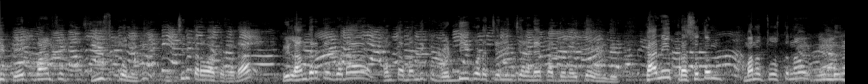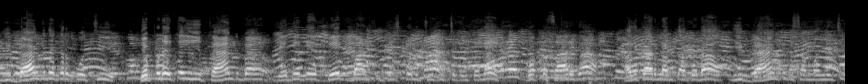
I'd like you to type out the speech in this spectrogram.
ఈ ఫేక్ బాండ్స్ తీసుకొని ఇచ్చిన తర్వాత కూడా వీళ్ళందరికీ కూడా కొంతమందికి వడ్డీ కూడా చెల్లించిన నేపథ్యం అయితే ఉంది. కానీ ప్రస్తుతం మనం చూస్తున్నాం వీళ్ళు ఈ బ్యాంక్ దగ్గరకు వచ్చి ఎప్పుడైతే ఈ బ్యాంక్ బ్యాంక్ ఏదైతే ఫేక్ బాండ్స్ తీసుకొని చూపించడంతోనే ఒక్కసారిగా అధికారులంతా కూడా ఈ బ్యాంకుకి సంబంధించి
